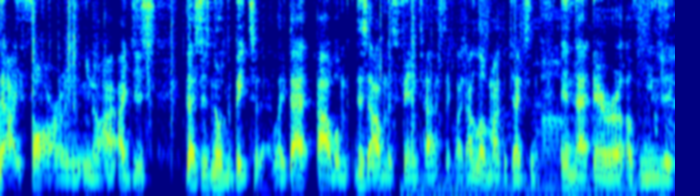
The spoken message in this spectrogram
by far. And you know, I, I just that's just no debate to that. Like that album, this album is fantastic. Like I love Michael Jackson in that era of music,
